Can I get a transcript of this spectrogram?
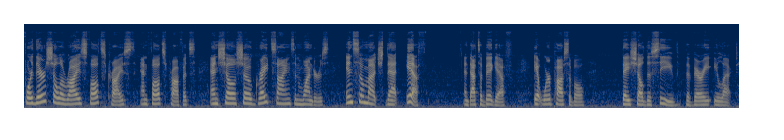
For there shall arise false Christs and false prophets, and shall show great signs and wonders, insomuch that if and that's a big if, it were possible, they shall deceive the very elect.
